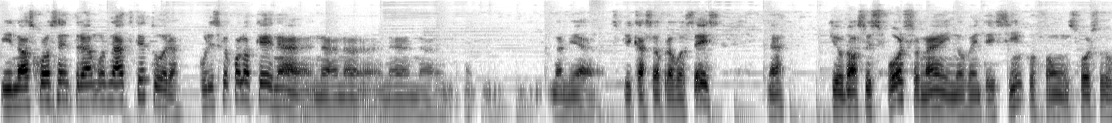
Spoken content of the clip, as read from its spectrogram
e nós concentramos na arquitetura. Por isso que eu coloquei né, na, na, na, na minha explicação para vocês né, que o nosso esforço né, em 95 foi um esforço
